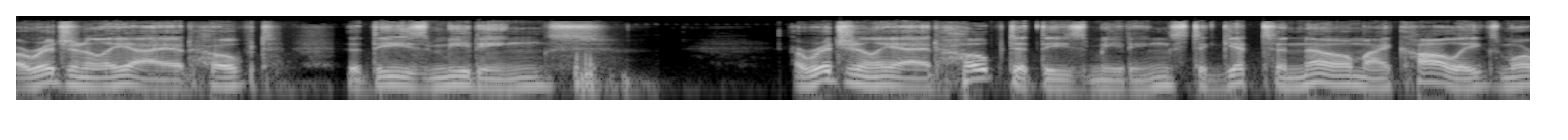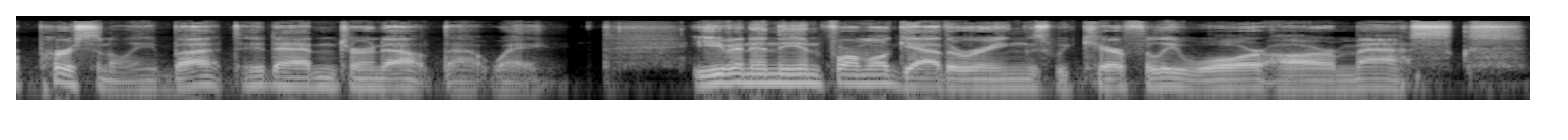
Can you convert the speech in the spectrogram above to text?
Originally, I had hoped that these meetings Originally, I had hoped at these meetings to get to know my colleagues more personally, but it hadn't turned out that way. Even in the informal gatherings, we carefully wore our masks.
